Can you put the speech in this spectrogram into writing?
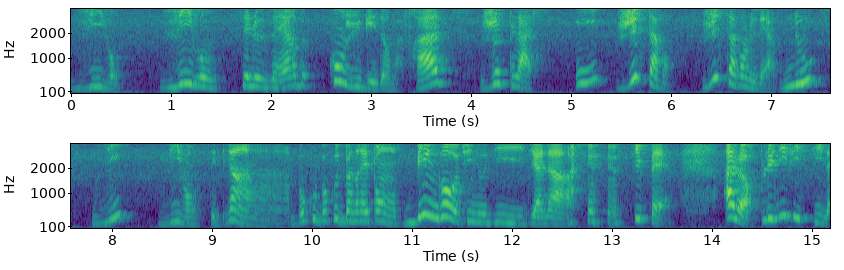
vivons. Vivons, c'est le verbe conjugué dans ma phrase. Je place i juste avant, juste avant le verbe. Nous y vivons. C'est bien. Beaucoup, beaucoup de bonnes réponses. Bingo, tu nous dis, Diana. Super. Alors, plus difficile,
